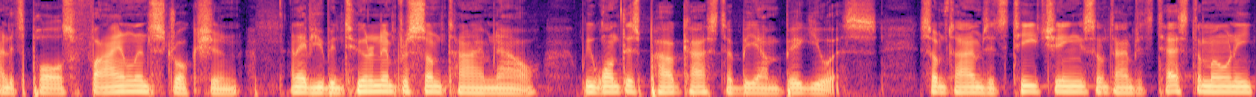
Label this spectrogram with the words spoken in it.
and it's Paul's final instruction. And if you've been tuning in for some time now, we want this podcast to be ambiguous. Sometimes it's teaching, sometimes it's testimony,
